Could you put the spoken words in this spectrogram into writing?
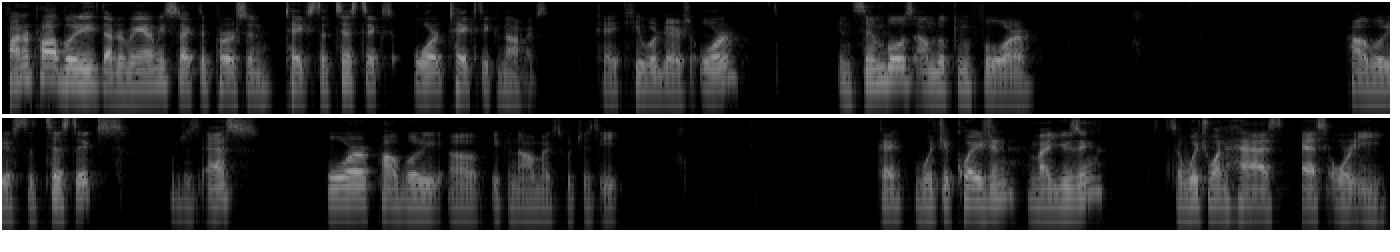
Find a probability that a randomly selected person takes statistics or takes economics. Okay, keyword there's or. In symbols, I'm looking for probability of statistics, which is S, or probability of economics, which is E. Okay, which equation am I using? So which one has S or E?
